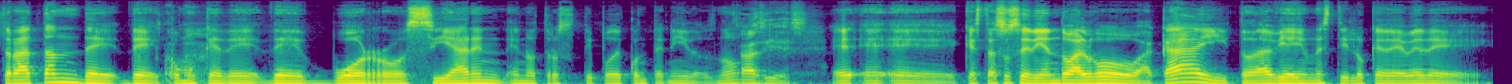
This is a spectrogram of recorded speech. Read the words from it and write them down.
tratan de, de como que de, de borrosear en, en otros tipos de contenidos, ¿no? Así es. Eh, eh, eh, que está sucediendo algo acá y todavía hay un estilo que debe de,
